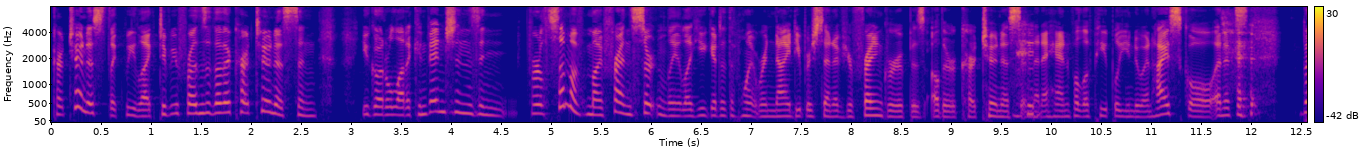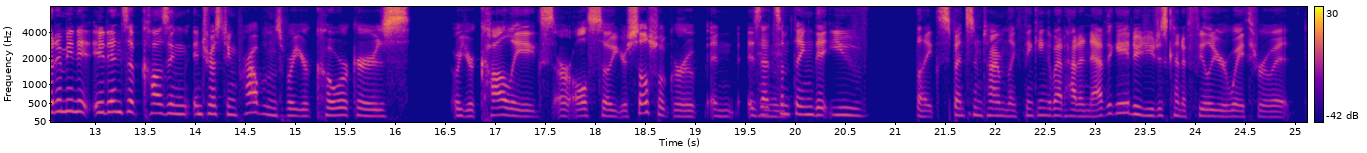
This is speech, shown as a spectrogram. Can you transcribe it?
cartoonists, like we like to be friends with other cartoonists and you go to a lot of conventions and for some of my friends, certainly like you get to the point where 90% of your friend group is other cartoonists and then a handful of people you knew in high school. And it's, but I mean, it, it ends up causing interesting problems where your coworkers or your colleagues are also your social group and is that mm-hmm. something that you've like spent some time like thinking about how to navigate or do you just kind of feel your way through it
